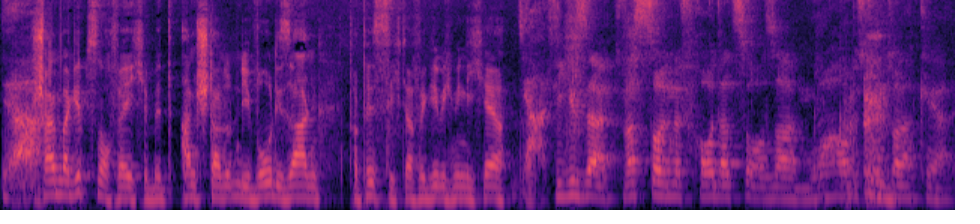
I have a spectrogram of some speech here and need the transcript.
Ja. scheinbar gibt es noch welche mit Anstand und Niveau, die sagen, verpiss dich, dafür gebe ich mich nicht her. Ja, wie gesagt, was soll eine Frau dazu auch sagen? Wow, bist du ein toller Kerl.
